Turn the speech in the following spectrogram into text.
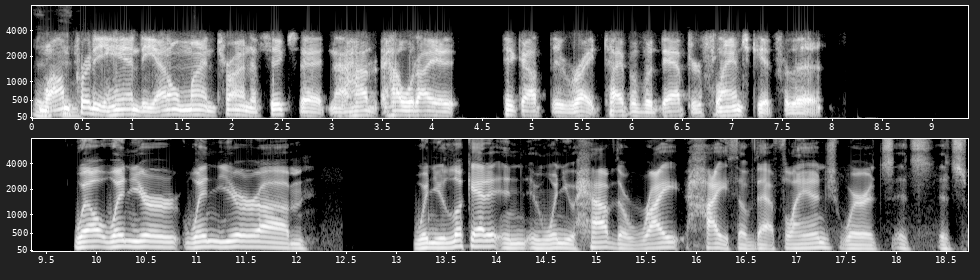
And- well, I'm and- pretty handy. I don't mind trying to fix that. Now, how how would I pick out the right type of adapter flange kit for that? Well, when you're when you're um, when you look at it and, and when you have the right height of that flange, where it's it's it's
